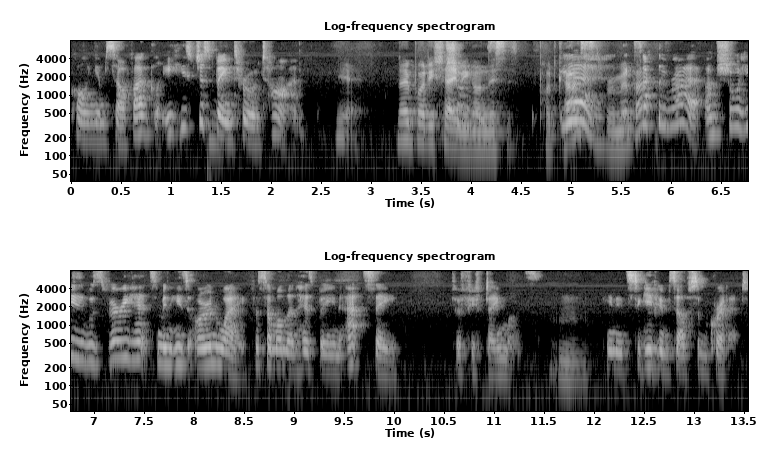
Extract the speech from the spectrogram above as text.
calling himself ugly. He's just been through a time. Yeah. No body shaming Sure on this podcast, yeah, remember? exactly right. I'm sure he was very handsome in his own way for someone that has been at sea for 15 months. Mm. He needs to give himself some credit.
